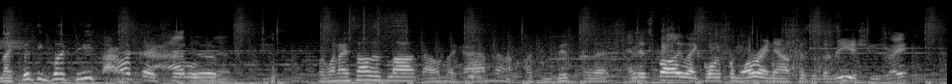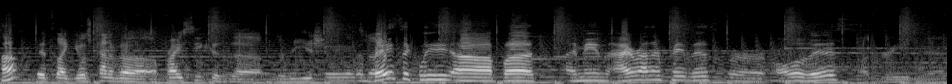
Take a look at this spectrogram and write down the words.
like 50 bucks each. Fuck that shit, dude. man. But when I saw this lot, I was like, ah, I'm gonna fucking bid for that. And it's probably like going for more right now because of the reissues, right? Huh? It's like it was kind of a, a pricey because the the reissuing and. Basically, uh, but I mean, I rather pay this for all of this. Agreed, man.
